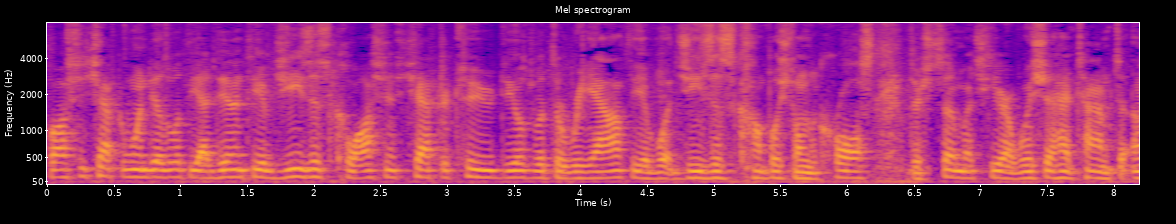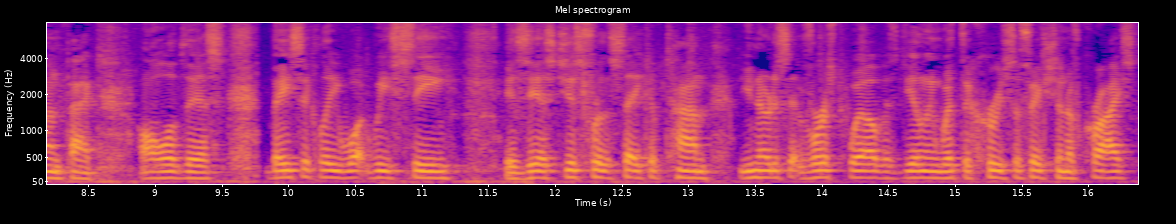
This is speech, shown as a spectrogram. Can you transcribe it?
Colossians chapter 1 deals with the identity of Jesus. Colossians chapter 2 deals with the reality of what Jesus accomplished on the cross. There's so much here. I wish I had time to unpack all of this. Basically, what we see is this, just for the sake of time. You notice that verse 12 is dealing with the crucifixion of Christ,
